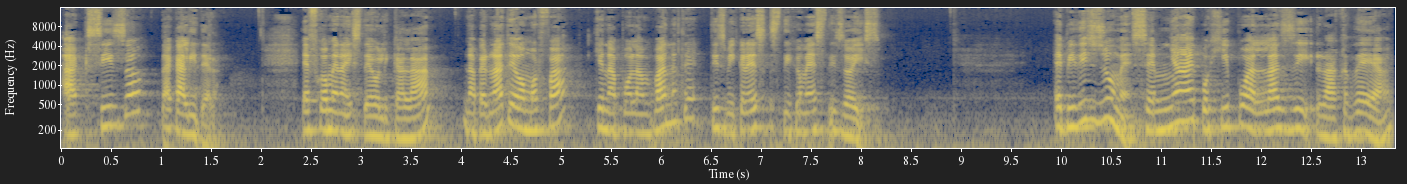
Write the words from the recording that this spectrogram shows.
Αξίζω τα καλύτερα. Εύχομαι να είστε όλοι καλά, να περνάτε όμορφα και να απολαμβάνετε τις μικρές στιγμές της ζωής. Επειδή ζούμε σε μια εποχή που αλλάζει ραγδαία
